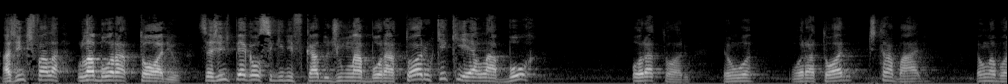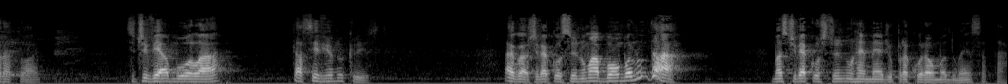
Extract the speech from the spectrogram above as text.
A gente fala o laboratório. Se a gente pegar o significado de um laboratório, o que, que é labor? Oratório. É um oratório de trabalho. É um laboratório. Se tiver amor lá, está servindo Cristo. Agora, se estiver construindo uma bomba, não dá. Mas se estiver construindo um remédio para curar uma doença, tá.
